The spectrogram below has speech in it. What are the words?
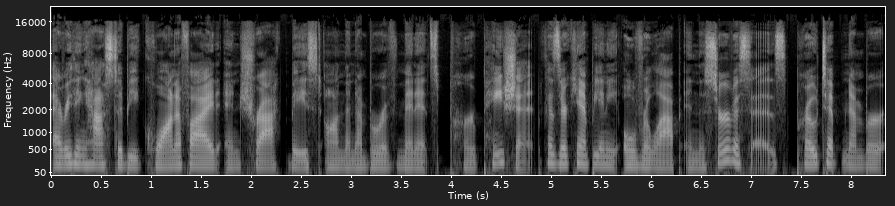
Everything has to be quantified and tracked based on the number of minutes per patient because there can't be any overlap in the services. Pro tip number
